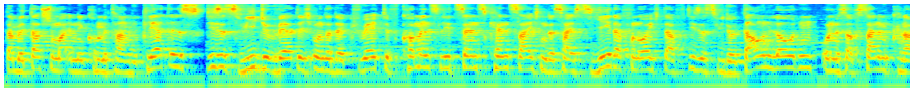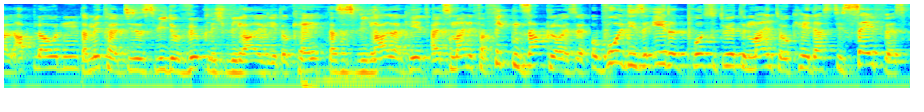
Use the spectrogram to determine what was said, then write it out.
damit das schon mal in den Kommentaren geklärt ist. Dieses Video werde ich unter der Creative Commons Lizenz kennzeichnen. Das heißt, jeder von euch darf dieses Video downloaden und es auf seinem Kanal uploaden, damit halt dieses Video Video wirklich viral geht, okay? Dass es viraler geht als meine verfickten Sackläuse. Obwohl diese Edelprostituierte meinte, okay, dass die safe ist.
